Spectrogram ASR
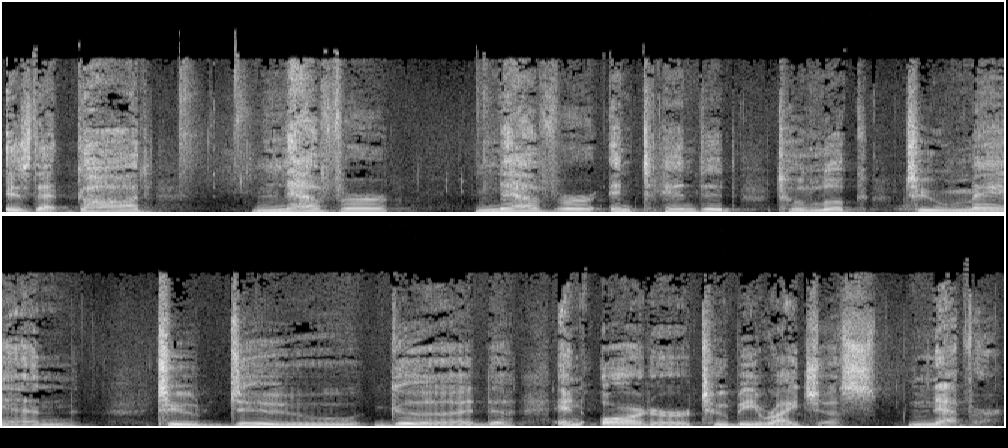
Is that God never, never intended to look to man to do good in order to be righteous. Never.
